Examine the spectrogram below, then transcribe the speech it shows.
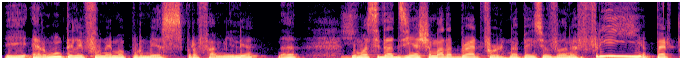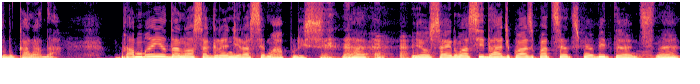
e era um telefonema por mês para a família, né? Numa cidadezinha chamada Bradford, na Pensilvânia, fria, perto do Canadá. Tamanho da nossa grande Iracemápolis. Né? E eu saí numa cidade de quase 400 mil habitantes, né?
